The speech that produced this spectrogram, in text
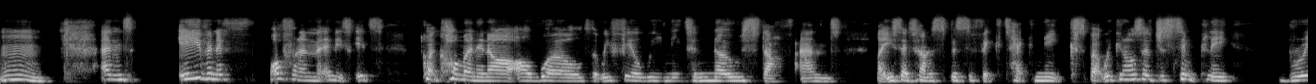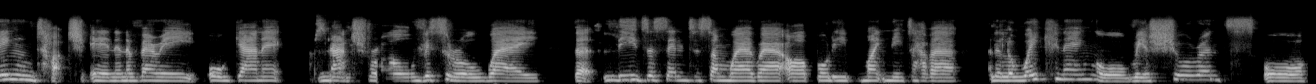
mm. and even if often and it's it's quite common in our, our world that we feel we need to know stuff and like you said, kind of specific techniques, but we can also just simply bring touch in in a very organic, Absolutely. natural, visceral way that leads us into somewhere where our body might need to have a, a little awakening or reassurance or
